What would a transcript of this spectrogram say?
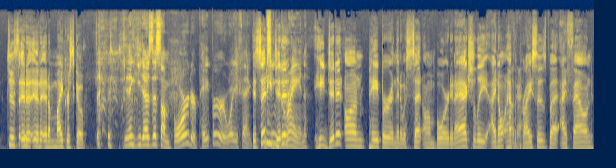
just in a, in a, in a microscope. Do you think he does this on board or paper, or what do you think? It said I'm he did it- He did it on paper and then it was set on board. And I actually I don't have the prices, but I found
